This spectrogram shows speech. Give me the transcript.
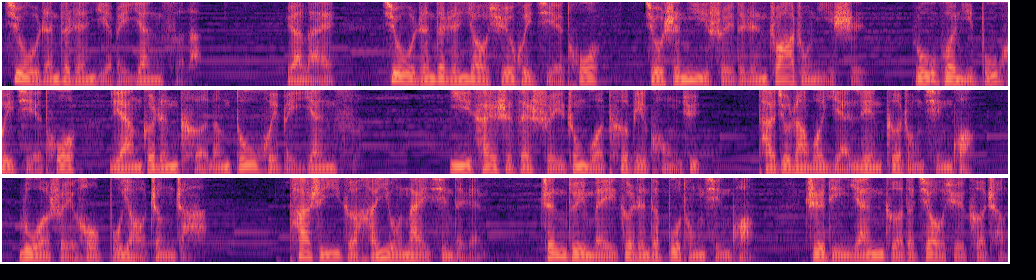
救人的人也被淹死了。原来救人的人要学会解脱，就是溺水的人抓住你时，如果你不会解脱，两个人可能都会被淹死。一开始在水中我特别恐惧，他就让我演练各种情况，落水后不要挣扎。他是一个很有耐心的人，针对每个人的不同情况，制定严格的教学课程，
